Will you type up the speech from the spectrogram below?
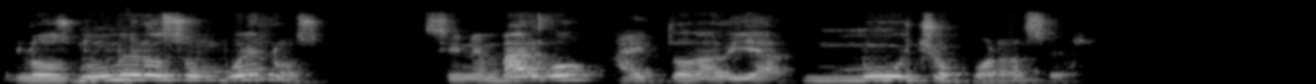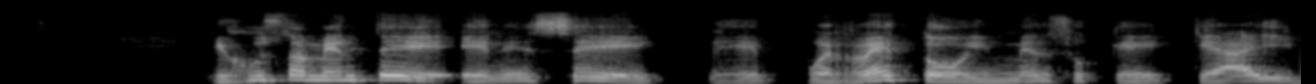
los números son buenos, sin embargo, hay todavía mucho por hacer. Y justamente en ese eh, pues, reto inmenso que, hay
